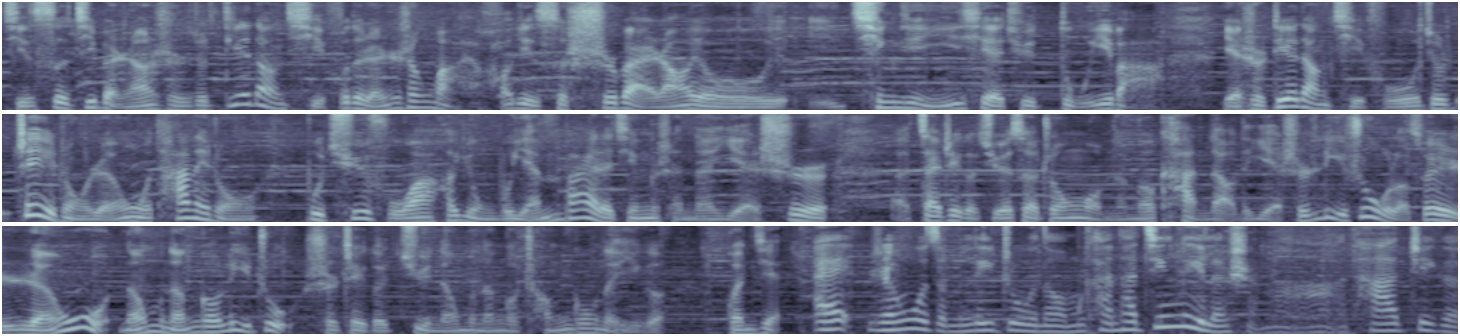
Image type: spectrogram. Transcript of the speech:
几次基本上是就跌宕起伏的人生吧，好几次失败，然后又倾尽一切去赌一把，也是跌宕起伏。就是这种人物，他那种不屈服啊和永不言败的精神呢，也是呃在这个角色中我们能够看到的，也是立住了。所以人物能不能够立住，是这个剧能不能够成功的一个关键。哎，人物怎么立住呢？我们看他经历了什么啊？他这个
